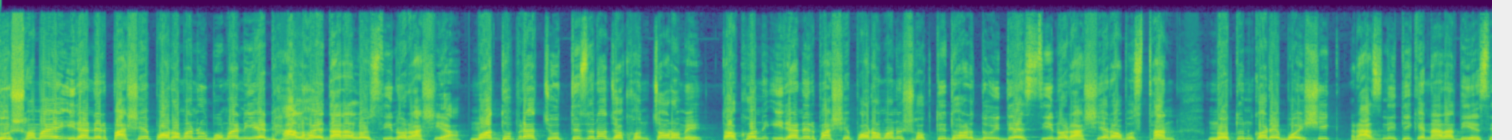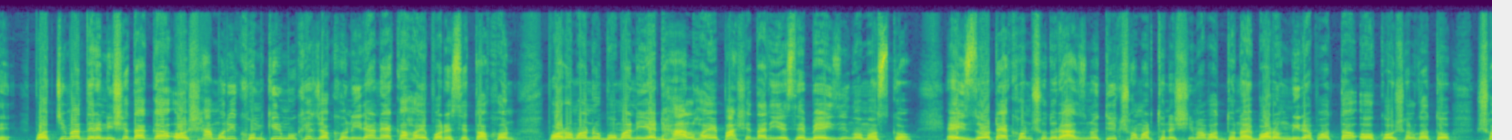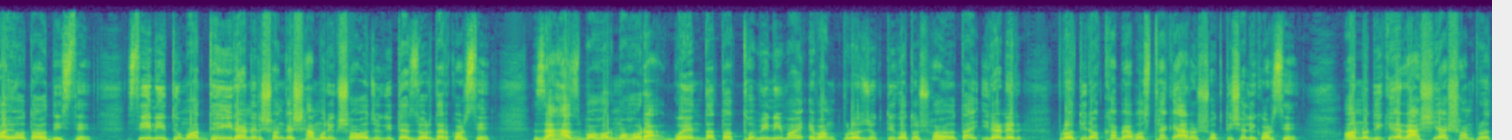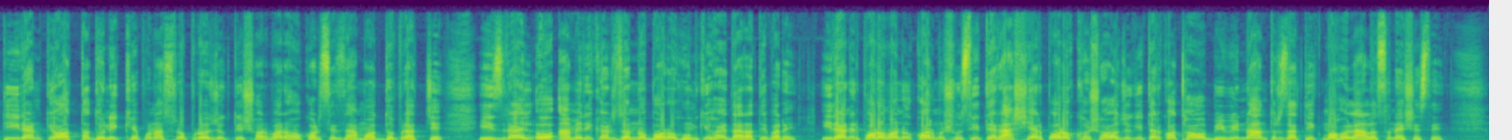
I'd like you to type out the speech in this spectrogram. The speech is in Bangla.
দুঃসময়ে ইরানের পাশে পরমাণু বোমা নিয়ে ঢাল হয়ে দাঁড়াল চীন ও রাশিয়া। মধ্যপ্রাচ্য উত্তেজনা যখন চরমে, তখন ইরানের পাশে পরমাণু শক্তিধর দুই দেশ চীন ও রাশিয়ার অবস্থান নতুন করে বৈশ্বিক রাজনীতিকে নাড়া দিয়েছে। পশ্চিমাদের নিষেধাজ্ঞা ও সামরিক হুমকির মুখে যখন ইরান একা হয়ে পড়েছে, তখন পরমাণু বোমা নিয়ে ঢাল হয়ে পাশে দাঁড়িয়েছে বেইজিং ও মস্কো। এই জোট এখন শুধু রাজনৈতিক সমর্থনে সীমাবদ্ধ নয়, বরং নিরাপত্তা ও কৌশলগত সহায়তাও দিচ্ছে। চীন ইতিমধ্যে ইরানের সঙ্গে সামরিক সহযোগিতা জোরদার করছে। জাহাজবহর মহড়া, গোয়েন্দা তথ্য বিনিময় এবং প্রযুক্তিগত সহায়তায় ইরানের প্রতিরক্ষা ব্যবস্থাকে আরও শক্তিশালী করছে। অন্যদিকে রাশিয়া সম্প্রতি ইরানকে অত্যাধুনিক ক্ষেপণাস্ত্র প্রযুক্তি সরবরাহ করছে যা মধ্যপ্রাচ্যে ইসরায়েল ও আমেরিকার জন্য বড় হুমকি হয়ে দাঁড়াতে পারে। ইরানের পরমাণু কর্মসূচিতে রাশিয়ার পরোক্ষ সহযোগিতার কথাও বিভিন্ন আন্তর্জাতিক মহল আলোচনা এসেছে।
